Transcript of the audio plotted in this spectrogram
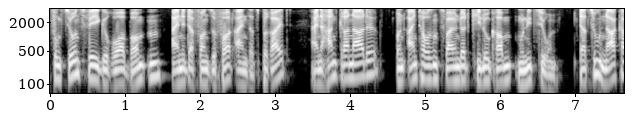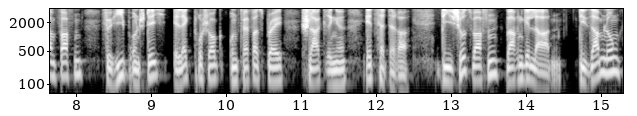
funktionsfähige Rohrbomben, eine davon sofort einsatzbereit, eine Handgranate und 1200 Kilogramm Munition. Dazu Nahkampfwaffen für Hieb und Stich, Elektroschock und Pfefferspray, Schlagringe etc. Die Schusswaffen waren geladen. Die Sammlung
